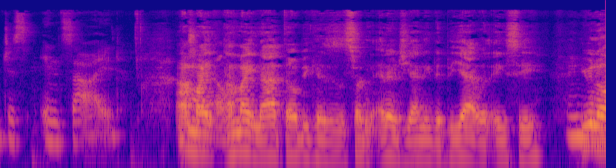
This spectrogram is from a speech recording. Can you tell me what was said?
just inside. I might, I might not though because there's a certain energy I need to be at with AC. Mm-hmm. Even though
